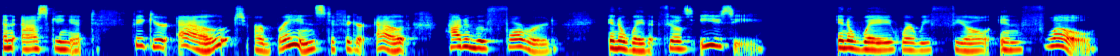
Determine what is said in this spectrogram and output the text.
and asking it to figure out, our brains to figure out how to move forward in a way that feels easy, in a way where we feel in flow.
